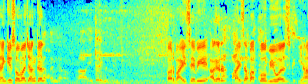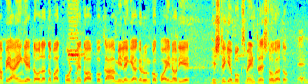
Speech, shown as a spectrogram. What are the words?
Thank you so much uncle हाँ ही और भाई से भी अगर भाई साहब आपको व्यूअर्स यहाँ पे आएँगे दौलताबाद फोर्ट में तो आपको कहाँ मिलेंगे? अगर उनको कॉइन और ये हिस्ट्री के बुक्स में इंटरेस्ट होगा तो। है ही।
